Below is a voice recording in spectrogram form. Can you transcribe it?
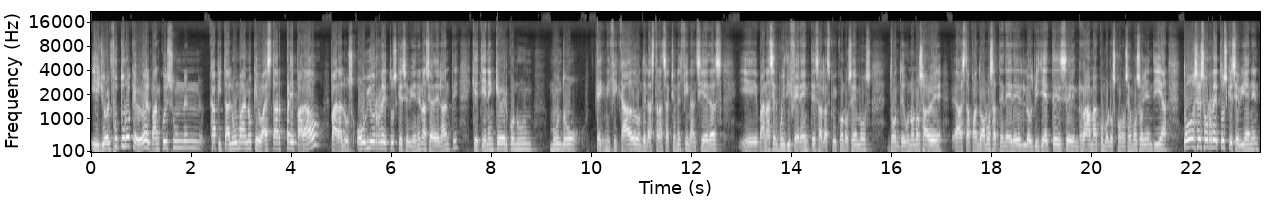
Y yo el futuro que veo del banco es un capital humano que va a estar preparado para los obvios retos que se vienen hacia adelante, que tienen que ver con un mundo tecnificado donde las transacciones financieras eh, van a ser muy diferentes a las que hoy conocemos, donde uno no sabe hasta cuándo vamos a tener eh, los billetes en rama como los conocemos hoy en día. Todos esos retos que se vienen,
